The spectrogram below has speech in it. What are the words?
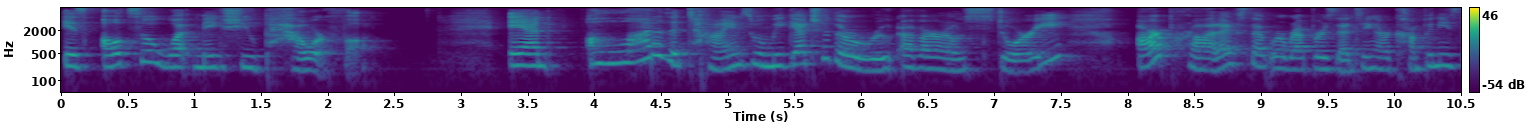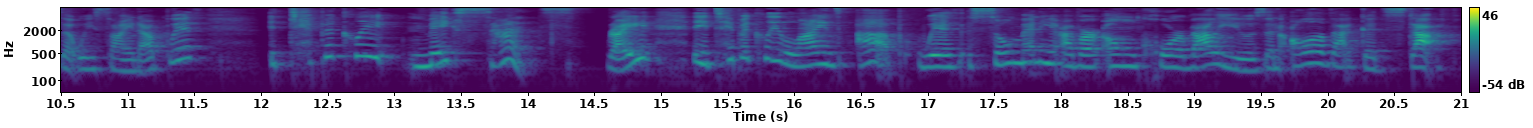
is also what makes you powerful. And a lot of the times when we get to the root of our own story, our products that we're representing, our companies that we signed up with, it typically makes sense, right? It typically lines up with so many of our own core values and all of that good stuff.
